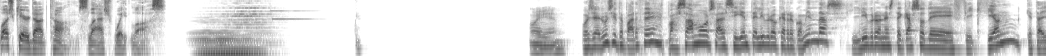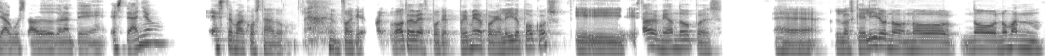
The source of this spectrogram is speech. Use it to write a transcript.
plushcare.com slash weight loss. Muy bien. Pues Jerún, si te parece, pasamos al siguiente libro que recomiendas. Libro en este caso de ficción que te haya gustado durante este año. Este me ha costado. porque, otra vez, porque primero porque he leído pocos y he estado mirando, pues, eh, los que he leído no, no, no, no me han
